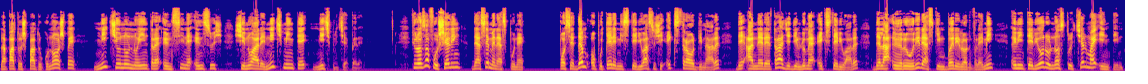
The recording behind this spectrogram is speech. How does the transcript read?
la 44 cu 19, niciunul nu intră în sine însuși și nu are nici minte, nici pricepere. Filozoful Schelling de asemenea spune, posedăm o putere misterioasă și extraordinară de a ne retrage din lumea exterioară, de la înrăurirea schimbărilor vremii, în interiorul nostru cel mai intim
